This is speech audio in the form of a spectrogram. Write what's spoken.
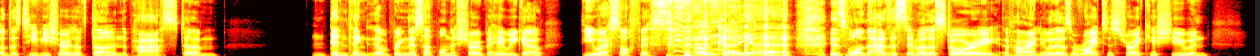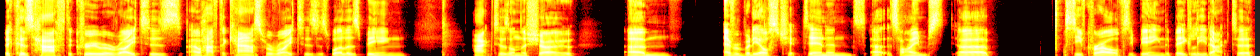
other TV shows I've done in the past. Um, didn't think they'll bring this up on this show, but here we go. The U.S. Office. Okay, yeah. is one that has a similar story apparently, where there was a writer's strike issue, and because half the crew were writers, or half the cast were writers as well as being actors on the show, um, everybody else chipped in, and at the time, uh, Steve Carell, obviously being the big lead actor,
